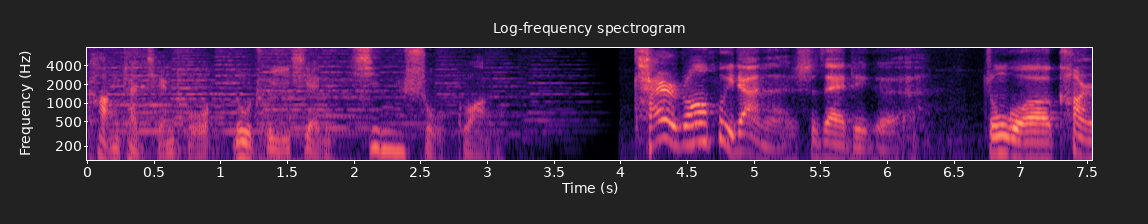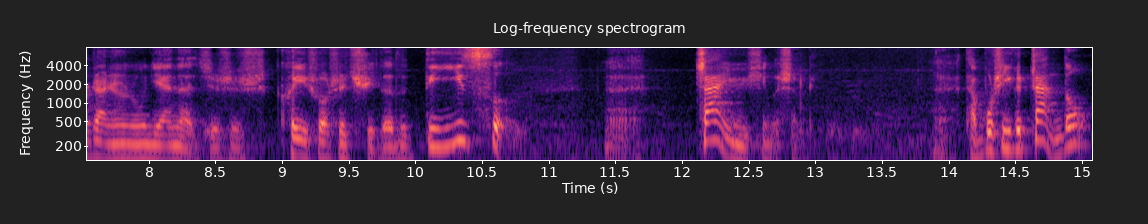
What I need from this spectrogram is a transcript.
抗战前途露出一线新曙光。台儿庄会战呢，是在这个中国抗日战争中间呢，就是可以说是取得的第一次，呃，战役性的胜利。哎，它不是一个战斗，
